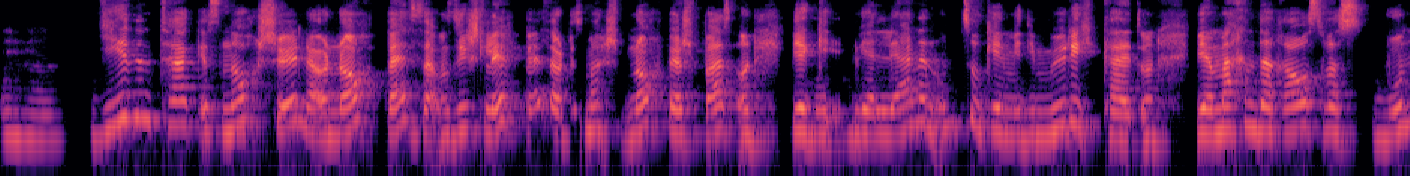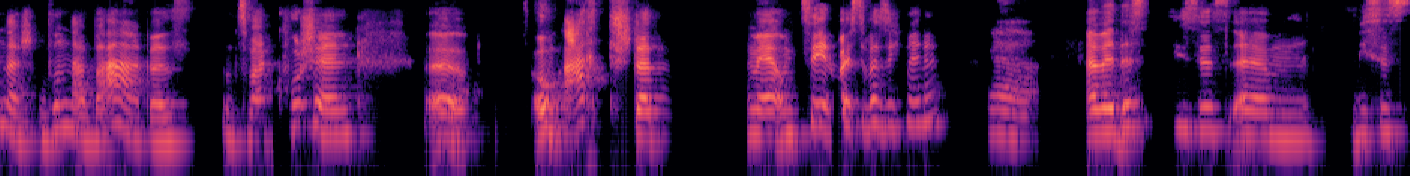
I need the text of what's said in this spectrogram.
Mhm. Jeden Tag ist noch schöner und noch besser und sie schläft besser und es macht noch mehr Spaß und wir, mhm. wir lernen umzugehen mit der Müdigkeit und wir machen daraus was Wunder Wunderbares und zwar kuscheln äh, um acht statt mehr um zehn. Weißt du, was ich meine? Ja. Aber das ist dieses, ähm, dieses,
